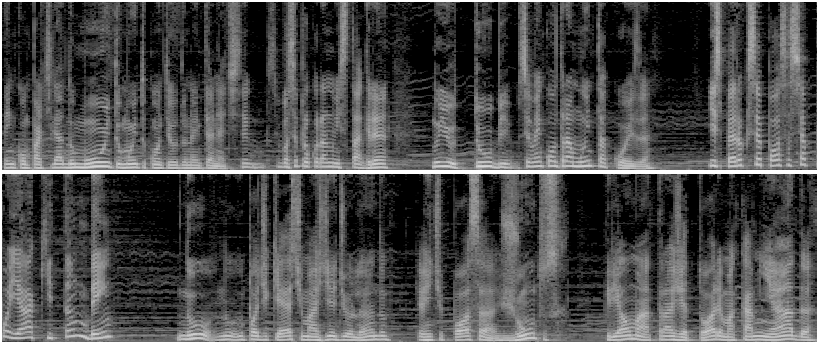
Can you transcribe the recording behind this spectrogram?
tem compartilhado muito, muito conteúdo na internet. Se, você procurar no Instagram, no YouTube, você vai encontrar muita coisa. E espero que você possa se apoiar aqui também no, no, no podcast Magia de Orlando, que a gente possa juntos criar uma trajetória, uma caminhada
